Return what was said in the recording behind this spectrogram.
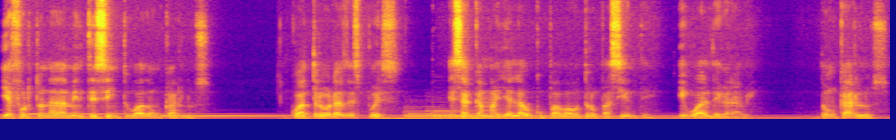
y afortunadamente se intubó a don Carlos. Cuatro horas después, esa cama ya la ocupaba otro paciente, igual de grave. Don Carlos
